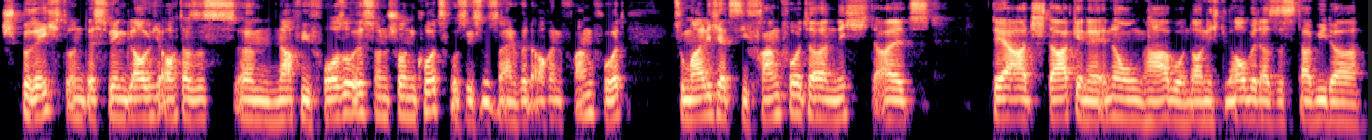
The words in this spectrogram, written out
spricht und deswegen glaube ich auch, dass es ähm, nach wie vor so ist und schon kurzfristig so sein wird, auch in Frankfurt. Zumal ich jetzt die Frankfurter nicht als derart stark in Erinnerung habe und auch nicht glaube, dass es da wieder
